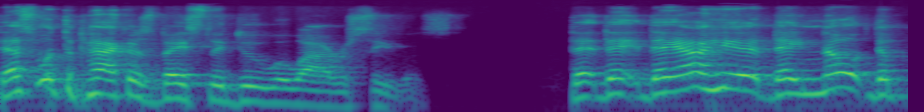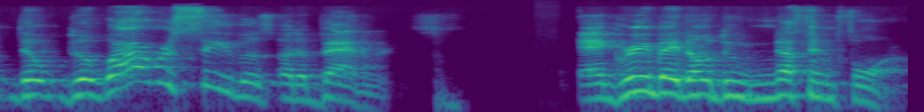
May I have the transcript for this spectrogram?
That's what the Packers basically do with wide receivers. They, they, they out here, they know the, the, the wide receivers are the batteries. And Green Bay don't do nothing for them,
